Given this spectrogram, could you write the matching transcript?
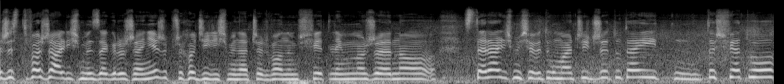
że stwarzaliśmy zagrożenie, że przechodziliśmy na czerwonym świetle, mimo że no, staraliśmy się wytłumaczyć, że tutaj mm, to światło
